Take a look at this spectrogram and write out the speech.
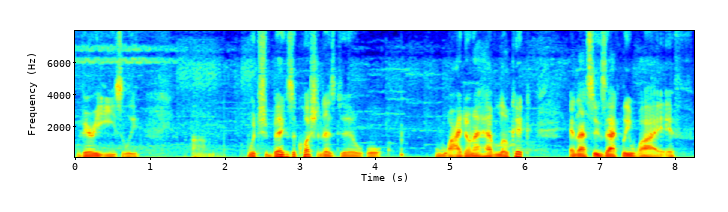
very easily. Um, which begs the question as to why don't I have low kick? And that's exactly why. If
